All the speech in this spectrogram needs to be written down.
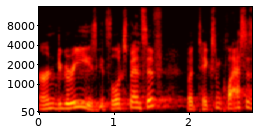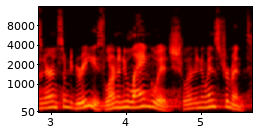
Earn degrees. It gets a little expensive, but take some classes and earn some degrees. Learn a new language, learn a new instrument,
